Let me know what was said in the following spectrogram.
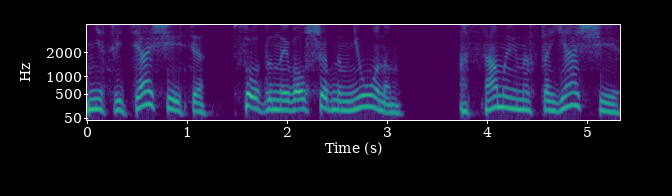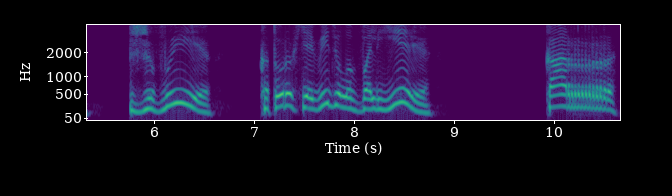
Не светящиеся, созданные волшебным неоном, а самые настоящие, живые, которых я видела в вольере. Карр!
